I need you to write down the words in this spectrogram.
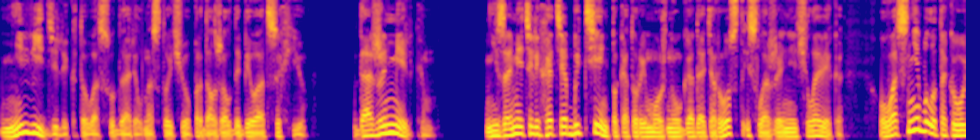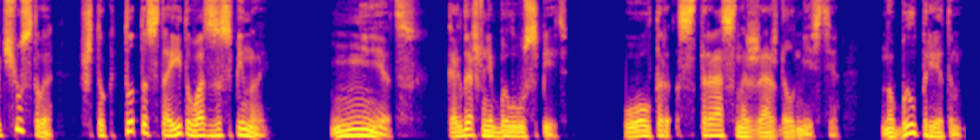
не видели, кто вас ударил», — настойчиво продолжал добиваться Хью. «Даже мельком. Не заметили хотя бы тень, по которой можно угадать рост и сложение человека. У вас не было такого чувства, что кто-то стоит у вас за спиной?» «Нет. Когда ж мне было успеть?» Уолтер страстно жаждал мести, но был при этом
